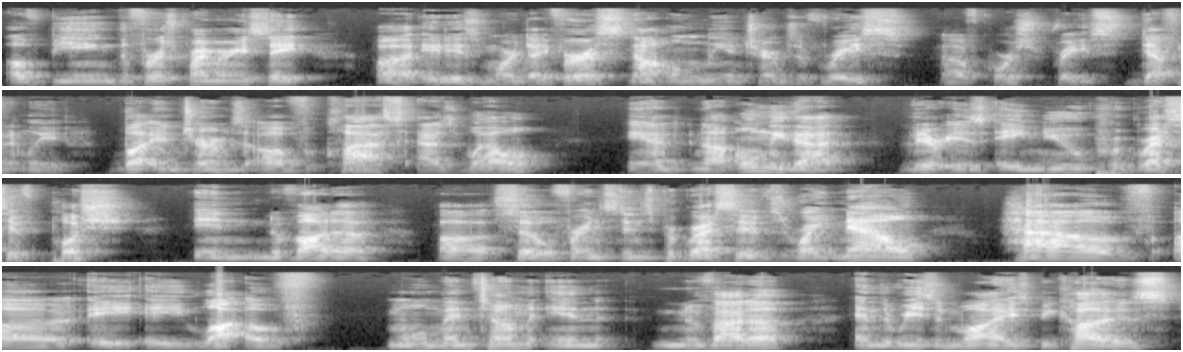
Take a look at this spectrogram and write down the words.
of being the first primary state. Uh, it is more diverse, not only in terms of race, of course, race definitely, but in terms of class as well. And not only that, there is a new progressive push in Nevada. Uh, so, for instance, progressives right now have uh, a a lot of momentum in Nevada, and the reason why is because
